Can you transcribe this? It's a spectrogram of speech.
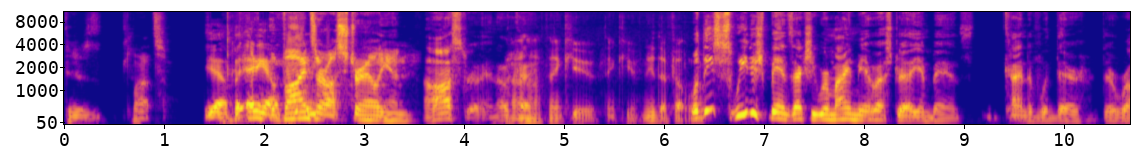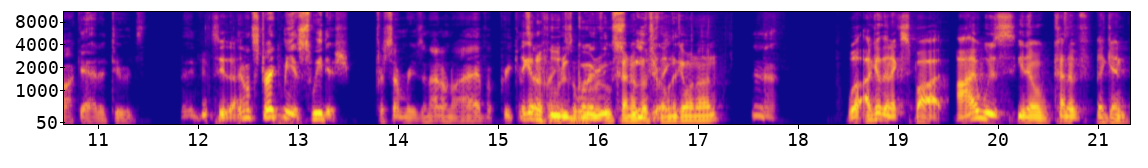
there's lots. Yeah, but anyhow, the vines are australian Australian. Okay. Oh, thank you, thank you. I knew that felt Well, wrong. these Swedish bands actually remind me of Australian bands, kind of with their their rock attitudes. They, can see that. they don't strike me as Swedish for some reason. I don't know. I have a They preconceived. got a thing hoodoo to what I guru think kind of a thing like. going on. Yeah. Well, I got the next spot. I was, you know, kind of again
